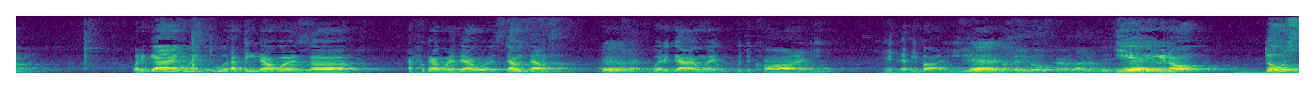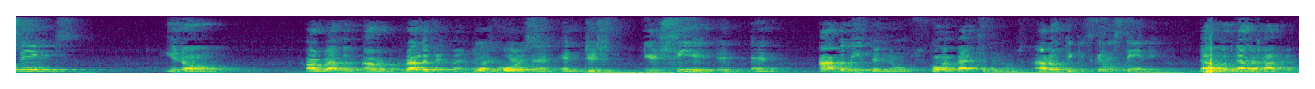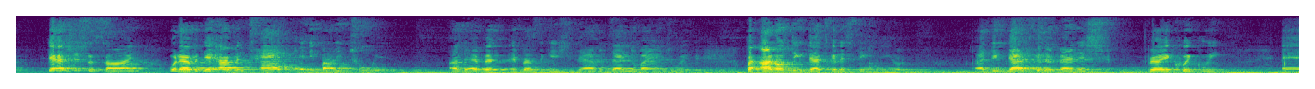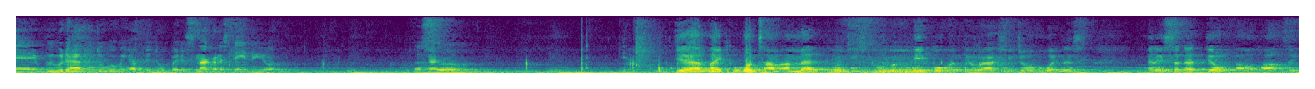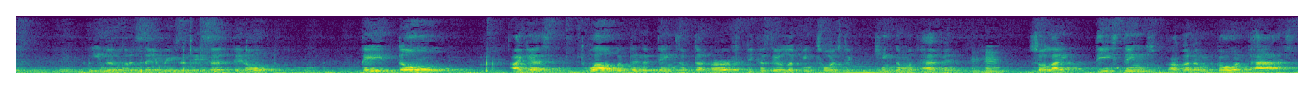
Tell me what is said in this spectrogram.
what a guy went through. I think that was uh, I forgot where that was. That was down south. Yeah. Where the guy went with the car and he hit everybody. Yeah. I think North Carolina. Yeah, you know, those things, you know, are, rele- are relevant right now. Yeah, of course. You understand? And just, you see it. And, and I believe the news, going back to the news, I don't think it's going to stay in the news. That would never happen. That's just a sign, whatever. They haven't tagged anybody to it under inve- investigation. They haven't tagged nobody into it. But I don't think that's going to stay in New York. I think that's going to vanish very quickly, and we would have to do what we have to do, but it's not going to stay in New York. That's true. Yeah, like one time I met this group of people and they were actually Jehovah Witness, and they said that they don't follow politics either for the same reason. They said they don't, they don't, I guess, dwell within the things of the earth because they're looking towards the kingdom of heaven. Mm-hmm. So like these things are gonna go and pass,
